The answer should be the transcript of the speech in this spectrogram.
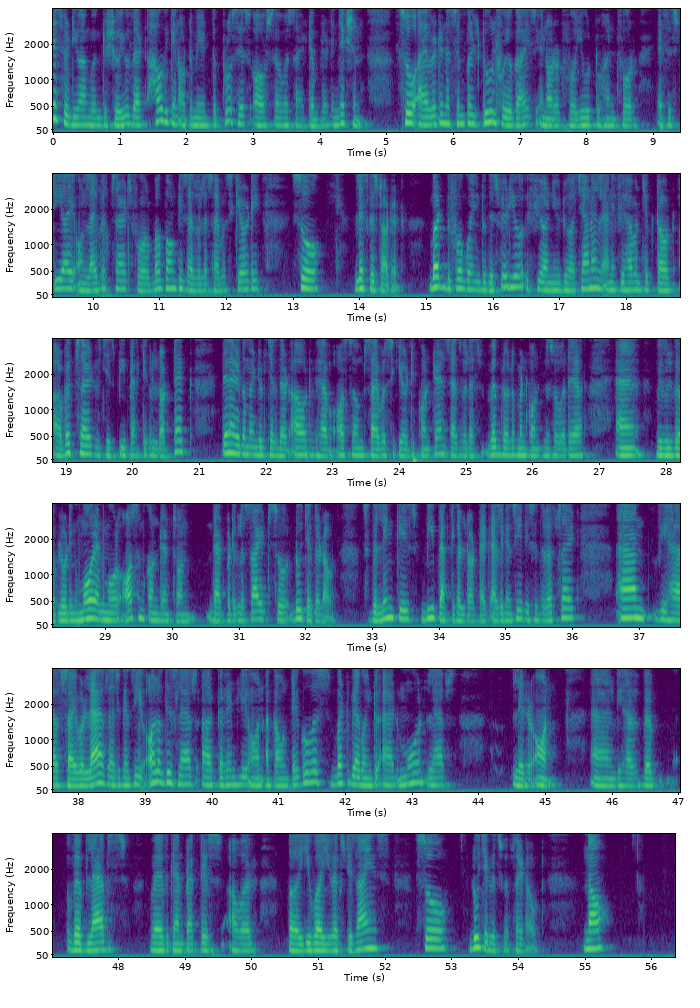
this video, I'm going to show you that how we can automate the process of server-side template injection. So I have written a simple tool for you guys in order for you to hunt for SSTI on live websites for bug bounties as well as cybersecurity. So let's get started. But before going into this video, if you are new to our channel and if you haven't checked out our website, which is bepractical.tech, then I recommend you to check that out. We have awesome cybersecurity contents as well as web development contents over there, and we will be uploading more and more awesome contents on that particular site. So do check that out. So the link is bepractical.tech. As you can see, this is the website, and we have cyber labs. As you can see, all of these labs are currently on account takeovers, but we are going to add more labs later on. And we have web web labs where we can practice our uh, UI UX designs. So do check this website out. Now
